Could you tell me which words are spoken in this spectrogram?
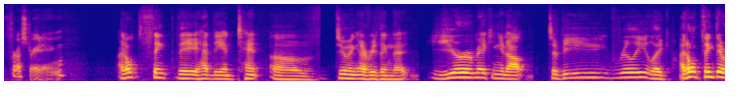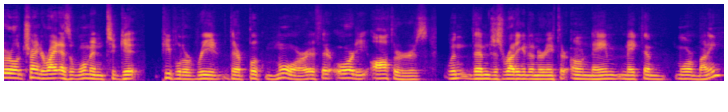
frustrating. I don't think they had the intent of doing everything that you're making it out to be really like I don't think they were trying to write as a woman to get people to read their book more if they're already authors wouldn't them just writing it underneath their own name make them more money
